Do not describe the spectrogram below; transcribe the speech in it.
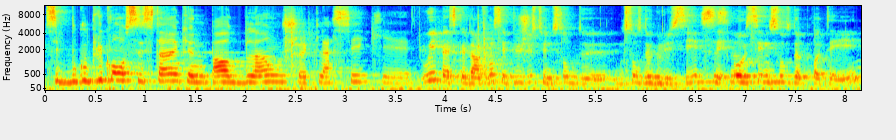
c'est beaucoup plus consistant qu'une pâte blanche classique. et- Oui, parce que dans le fond, c'est plus juste une source de, une source de glucides, C'est aussi une source de protéines.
